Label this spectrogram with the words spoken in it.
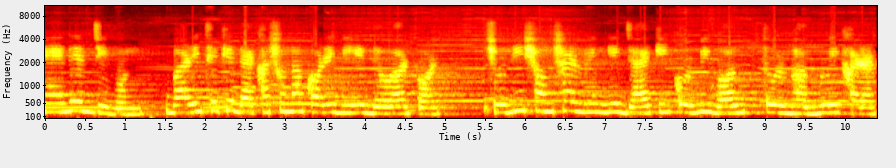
মেয়েদের জীবন। বাড়ি থেকে দেখাশোনা করে বিয়ে দেওয়ার পর, যদি সংসার ভেঙে যায় কি করবি বল? তোর ভাগ্যই খারাপ।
